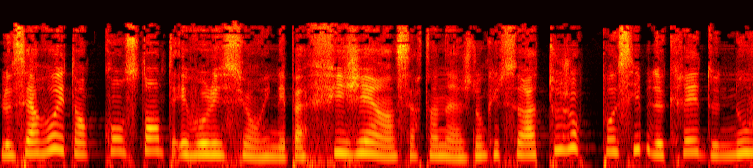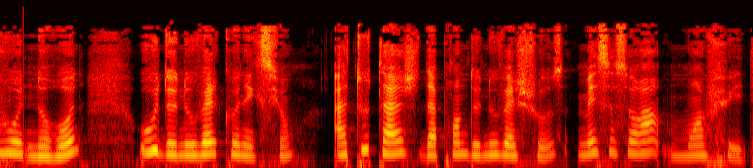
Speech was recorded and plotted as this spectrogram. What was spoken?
Le cerveau est en constante évolution, il n'est pas figé à un certain âge, donc il sera toujours possible de créer de nouveaux neurones ou de nouvelles connexions, à tout âge d'apprendre de nouvelles choses, mais ce sera moins fluide.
